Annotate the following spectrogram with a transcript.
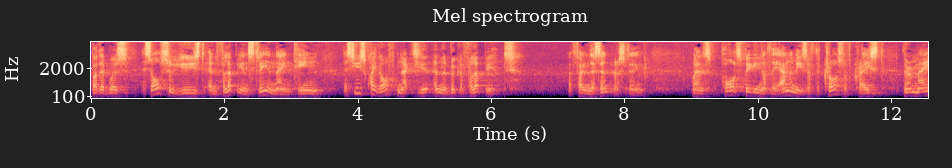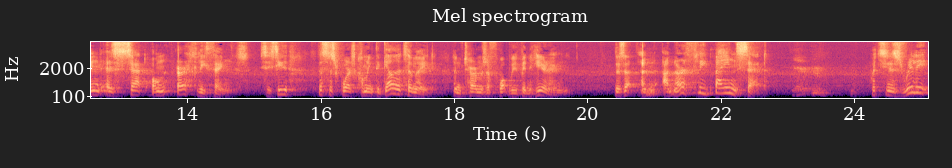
But it was it's also used in Philippians 3 and 19. It's used quite often actually in the book of Philippians. I found this interesting. When Paul speaking of the enemies of the cross of Christ, their mind is set on earthly things. So see, this is where it's coming together tonight in terms of what we've been hearing. There's a, an, an earthly mindset which is really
